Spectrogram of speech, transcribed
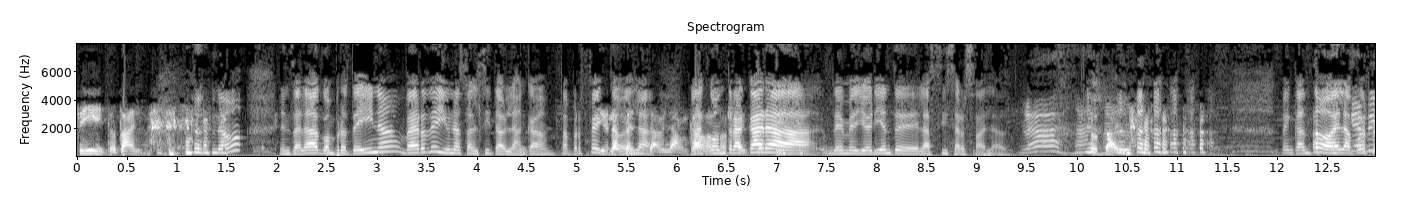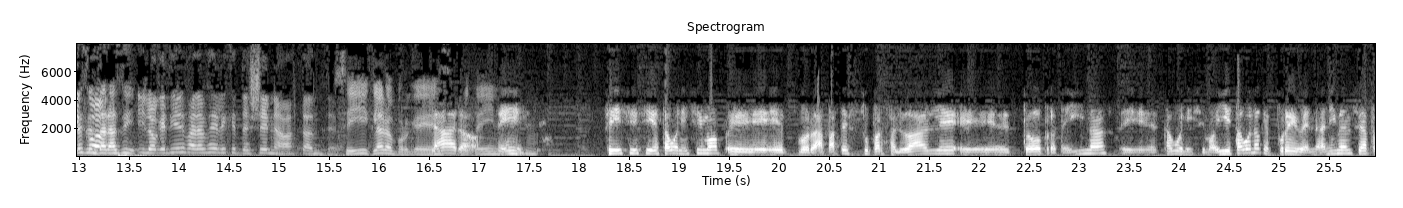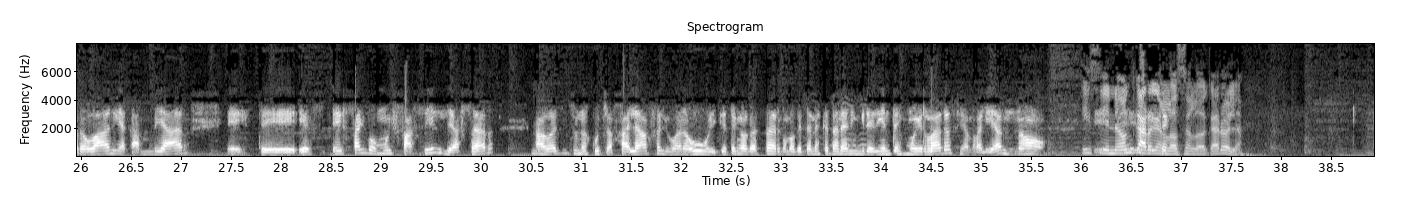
Sí, total. ¿No? Ensalada con proteína verde y una salsita blanca. Está perfecto. Y una salsita blanca. La contracara de Medio Oriente de la Caesar Salad. Total. Me encantó, ¿eh? La puedes presentar así. Y lo que tiene falafel es que te llena bastante. Sí, claro, porque claro, es proteína. Sí. Sí, sí, sí, está buenísimo. Eh, por, aparte es súper saludable, eh, todo proteínas, eh, está buenísimo. Y está bueno que prueben, anímense a probar y a cambiar. Este, es, es algo muy fácil de hacer. A mm. veces uno escucha falafel y bueno, uy, ¿qué tengo que hacer? Como que tenés que tener ingredientes muy raros y en realidad no. Y si no, este, encárguenlos en lo de Carola.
